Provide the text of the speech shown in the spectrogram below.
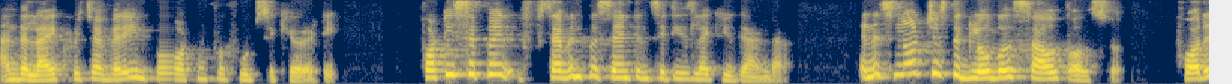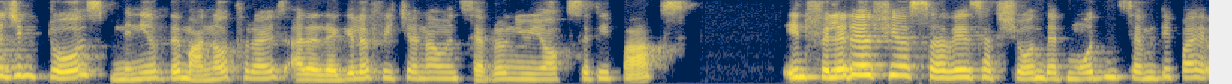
and the like which are very important for food security 47% in cities like Uganda. And it's not just the global south also. Foraging tours, many of them unauthorized, are a regular feature now in several New York City parks. In Philadelphia, surveys have shown that more than 75%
